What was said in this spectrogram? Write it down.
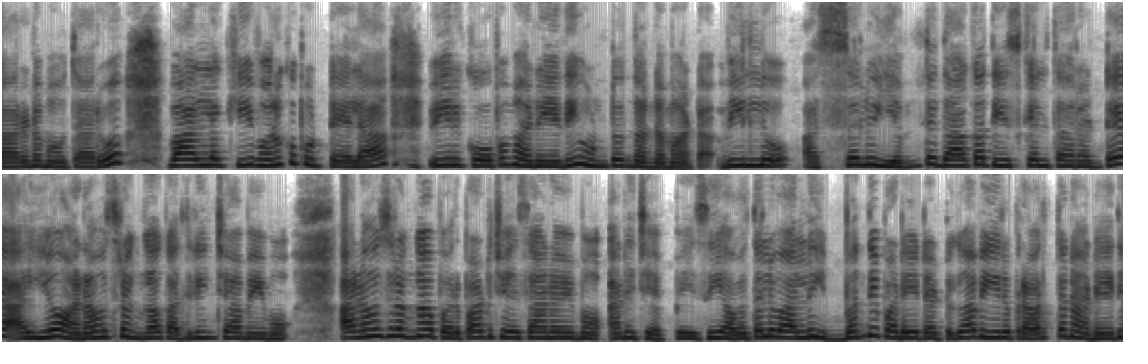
కారణమవుతారో వాళ్ళకి వణుకు పుట్టేలా వీరి కోపం అనేది ఉంటుందన్నమాట. వీళ్ళు అస్సలు ఎంత దాకా తీసుకెళ్తారంటే అయ్యో అనవసరంగా కదిలించామేమో అనవసరంగా పొరపాటు చేశానేమో అని చెప్పేసి అవతల వాళ్ళు ఇబ్బంది పడేటట్టుగా వీరి ప్రవర్తన అనేది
